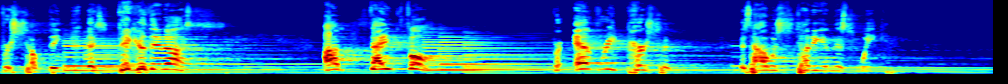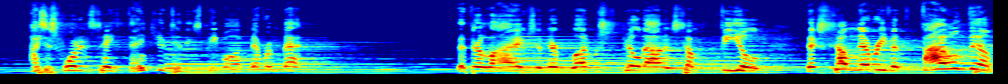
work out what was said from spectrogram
for something that's bigger than us. I'm thankful for every person as I was studying this week. I just wanted to say thank you to these people I've never met. That their lives and their blood was spilled out in some field, that some never even found them.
